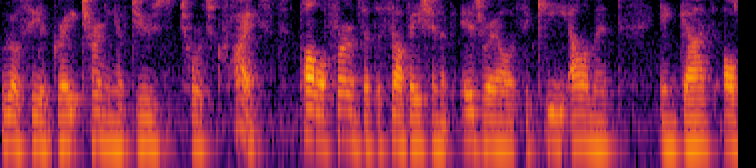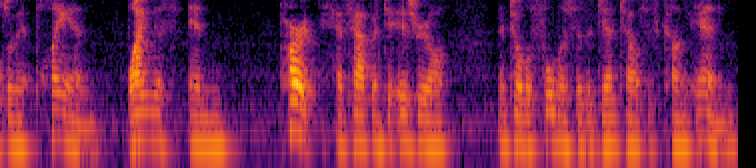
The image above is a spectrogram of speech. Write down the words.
we will see a great turning of Jews towards Christ. Paul affirms that the salvation of Israel is the key element in God's ultimate plan. Blindness in part has happened to Israel until the fullness of the Gentiles has come in.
